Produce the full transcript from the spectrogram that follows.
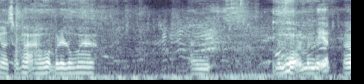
ยอดสภาพเอาบ่ได้ลงมา อันมันหอนมันเด็ดเอา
